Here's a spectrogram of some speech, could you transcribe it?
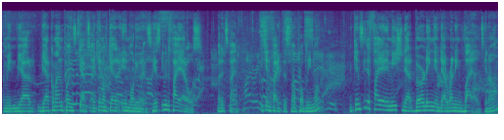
I mean, we are we are command points capped, so I cannot gather any more units. Here's even fire arrows, but it's fine. We can fight this, no problemo. You can see the fire animation, they are burning and they are running wild, you know?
